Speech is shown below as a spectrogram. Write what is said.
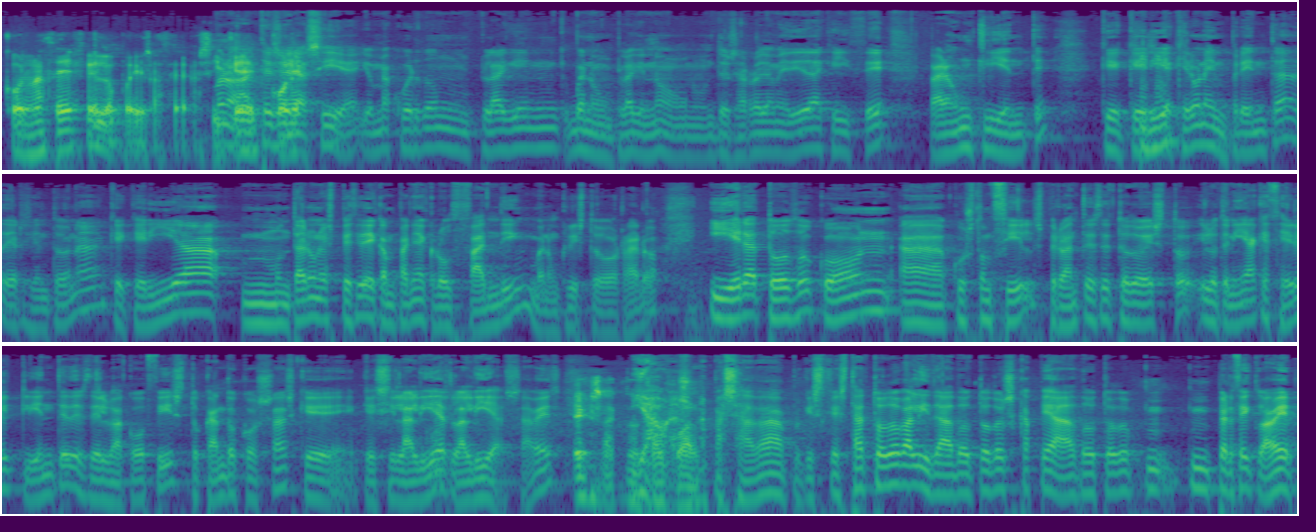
con ACF lo podéis hacer. Así bueno, que antes era así, ¿eh? yo me acuerdo un plugin, bueno, un plugin no, un desarrollo a medida que hice para un cliente que quería, que era una imprenta de Argentona, que quería montar una especie de campaña crowdfunding, bueno, un Cristo raro, y era todo con ah, custom fields, pero antes de todo esto, y lo tenía que hacer el cliente desde el back office, tocando cosas que, que si la lías, la lías, ¿sabes? Exacto. Y ahora es una pasada, porque es que está todo validado, todo escapeado, todo mm, mm, perfecto. A ver,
